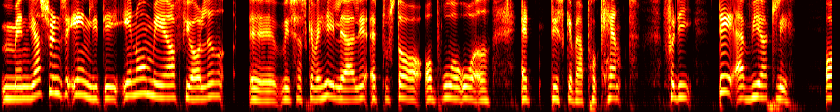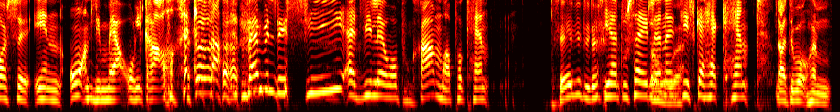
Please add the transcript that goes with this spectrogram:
men jeg synes egentlig, det er endnu mere fjollet, øh, hvis jeg skal være helt ærlig, at du står og bruger ordet, at det skal være på kant. Fordi det er virkelig også en ordentlig mærvelgrav. altså, hvad vil det sige, at vi laver programmer på kant? Sagde jeg virkelig det? Ja, du sagde et eller andet, Åh, ja. de skal have kant. Nej, det var, han,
